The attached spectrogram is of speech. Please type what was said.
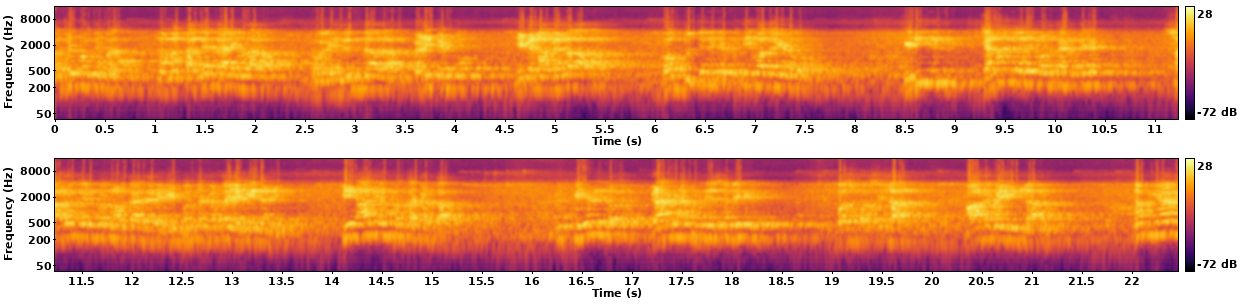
ಪತ್ರಿಕೋದ್ಯಮ, ನಮ್ಮ ತಂದೆ ತಾಯಿಗಳ ಇದರಿಂದ ಬೆಳಿಬೇಕು. ಈಗ ನಾವೆಲ್ಲ ಹತ್ತು ಜನಕ್ಕೆ ಪ್ರತಿವಾದ ಹೇಳೋರು ಇಡೀ ಜನಾಂಗನೇ ನೋಡ್ತಾ ಇದ್ದೆ ಸಾರ್ವಜನಿಕರು ನೋಡ್ತಾ ಇದ್ದಾರೆ, ಈ ಪತ್ರಕರ್ತ ಹೆಂಗಿದ್ದಾನೆ ಈ ಯಾರು ಪತ್ರಕರ್ತ. ಕೇಳಿದ್ರು ಗ್ರಾಮೀಣ ಪ್ರದೇಶದಲ್ಲಿ ಬಸ್ ಬಸ್ ಇಲ್ಲ ಆರೋಗ್ಯ ಇಲ್ಲ. ನಮ್ಗೆ ಯಾರು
